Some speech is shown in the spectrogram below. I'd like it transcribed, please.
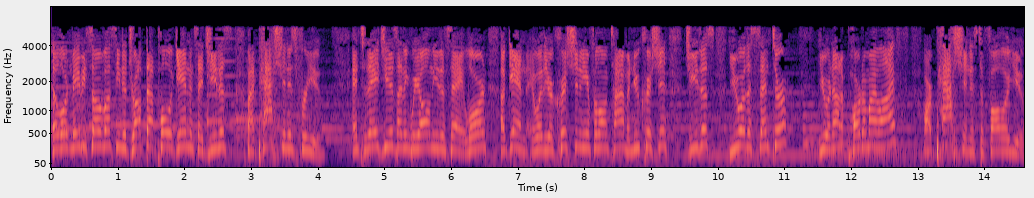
That Lord, maybe some of us need to drop that pole again and say, Jesus, my passion is for you. And today, Jesus, I think we all need to say, Lord, again, whether you're a Christian in here for a long time, a new Christian, Jesus, you are the center. You are not a part of my life. Our passion is to follow you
